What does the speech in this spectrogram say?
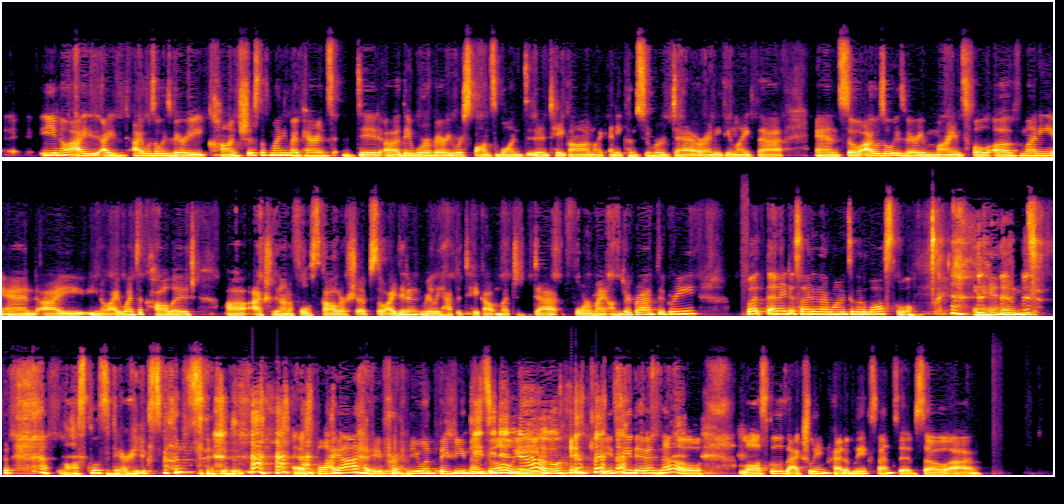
you know, I, I I was always very conscious of money. My parents did; uh, they were very responsible and didn't take on like any consumer debt or anything like that. And so I was always very mindful of money. And I, you know, I went to college uh, actually on a full scholarship. So I didn't really have to take out much debt for my undergrad degree. But then I decided I wanted to go to law school. and law school is very expensive. FYI, for anyone thinking that's going. In case you didn't know, law school is actually incredibly expensive. So, uh,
